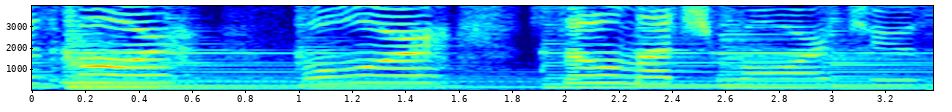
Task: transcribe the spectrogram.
was more, more, so much more to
